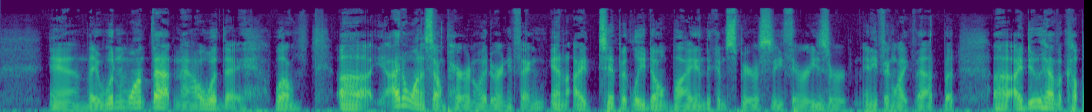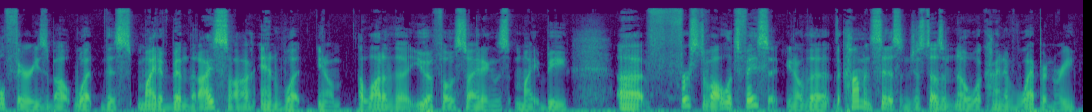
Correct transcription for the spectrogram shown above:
and they wouldn't want that now, would they? Well, uh, I don't want to sound paranoid or anything, and I typically don't buy into conspiracy theories or anything like that, but uh, I do have a couple theories about what this might have been that I saw and what, you know, a lot of the UFO sightings might be. Uh, first of all, let's face it, you know, the, the common citizen just doesn't know what kind of weaponry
